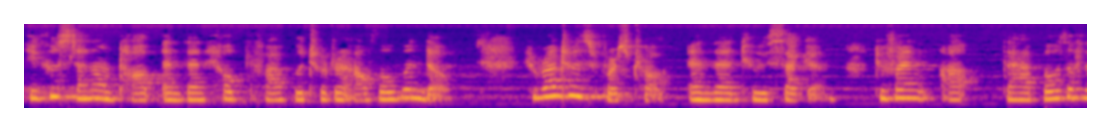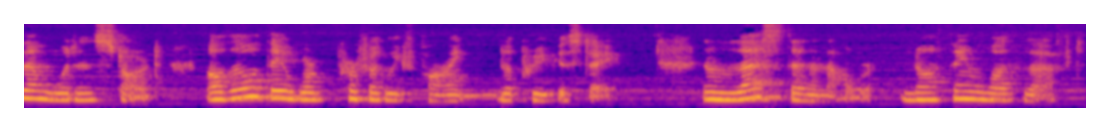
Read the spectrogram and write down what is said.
he could stand on top and then help five the children out of the window. He ran to his first truck and then to his second to find out that both of them wouldn't start, although they worked perfectly fine the previous day. In less than an hour, nothing was left.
